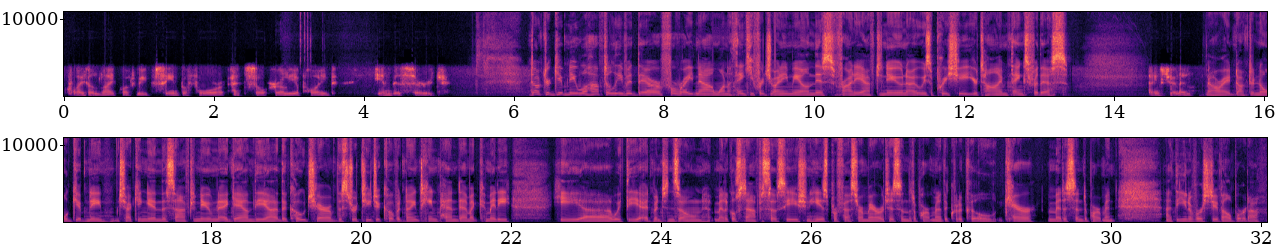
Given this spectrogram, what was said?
quite unlike what we've seen before at so early a point in this surge. Dr. Gibney, we'll have to leave it there for right now. I want to thank you for joining me on this Friday afternoon. I always appreciate your time. Thanks for this. Thanks, Jillian. All right, Dr. Noel Gibney checking in this afternoon. Again, the uh, the co-chair of the Strategic COVID-19 Pandemic Committee. He, uh, with the Edmonton Zone Medical Staff Association, he is professor emeritus in the Department of the Critical Care Medicine Department at the University of Alberta.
